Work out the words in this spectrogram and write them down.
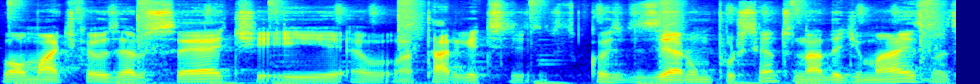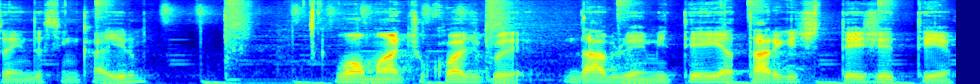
Walmart caiu 0,7% e a Target coisa de 0,1%, nada demais, mas ainda assim caíram. Walmart o código WMT e a Target TGT.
